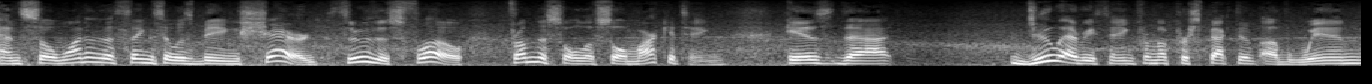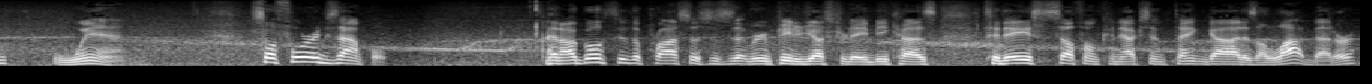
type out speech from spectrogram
And so one of the things that was being shared through this flow from the Soul of Soul Marketing is that do everything from a perspective of win-win. So for example, and I'll go through the processes that we repeated yesterday because today's cell phone connection, thank God, is a lot better.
